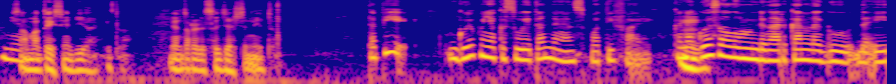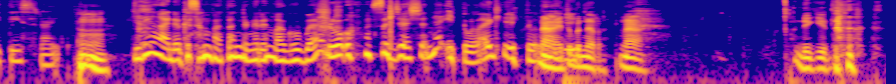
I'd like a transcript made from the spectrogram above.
Iya. sama taste-nya dia gitu. Di antara ada suggestion itu. Tapi gue punya kesulitan dengan Spotify karena Hmm. gue selalu mendengarkan lagu the 80s, right? Mm-mm. Jadi nggak ada kesempatan dengerin lagu baru. Suggestionnya itu lagi, itu Nah lagi. itu benar. Nah di kita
